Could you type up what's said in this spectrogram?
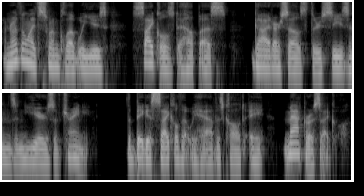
Our Northern Lights Swim Club, we use cycles to help us guide ourselves through seasons and years of training. The biggest cycle that we have is called a macro cycle.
